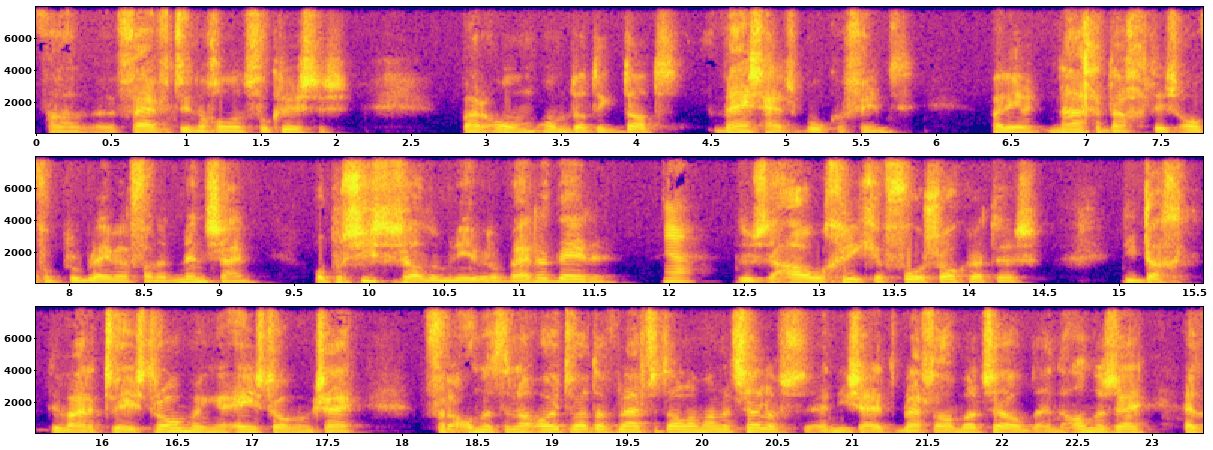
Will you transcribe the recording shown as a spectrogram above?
van eh, 2500 voor Christus. Waarom? Omdat ik dat wijsheidsboeken vind, waarin nagedacht is over problemen van het mens zijn, op precies dezelfde manier waarop wij dat deden. Ja. Dus de oude Grieken voor Socrates, die dacht, er waren twee stromingen. Eén stroming zei, verandert er nou ooit wat of blijft het allemaal hetzelfde? En die zei, het blijft allemaal hetzelfde. En de ander zei, het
